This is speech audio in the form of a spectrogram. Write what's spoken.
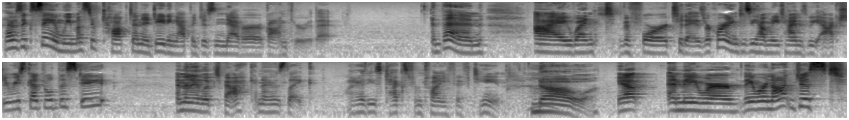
And I was like, "Same. We must have talked on a dating app and just never gone through with it." And then I went before today's recording to see how many times we actually rescheduled this date. And then I looked back and I was like, "What are these texts from 2015?" No. Yep. And they were they were not just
